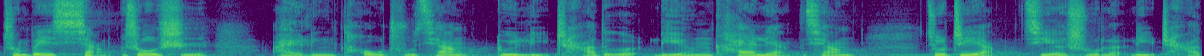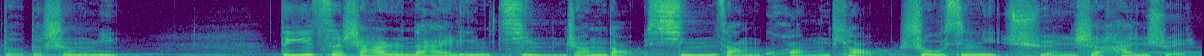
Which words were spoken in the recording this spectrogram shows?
准备享受时，艾琳掏出枪对理查德连开两枪，就这样结束了理查德的生命。第一次杀人的艾琳紧张到心脏狂跳，手心里全是汗水。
